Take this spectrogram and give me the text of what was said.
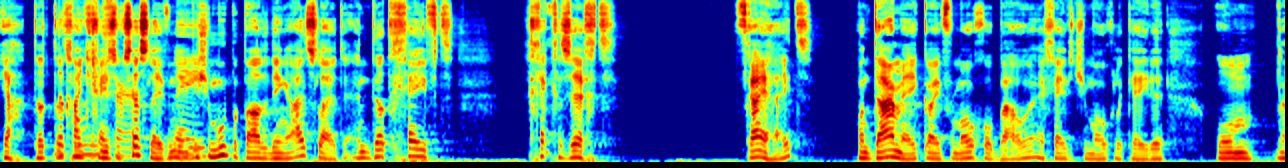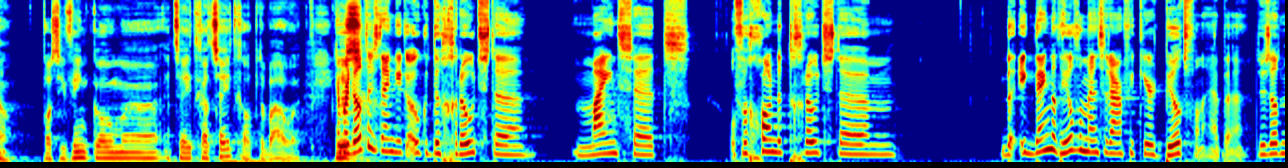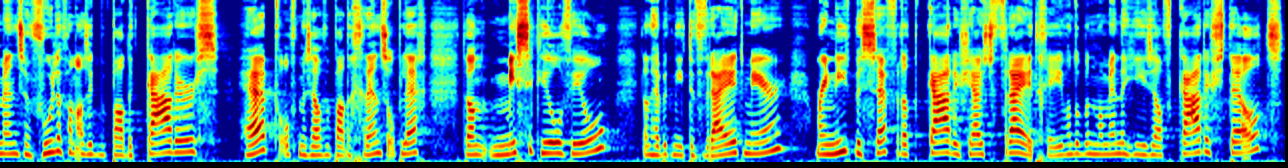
ja, dat, dat, gaat je geen succes leveren. Nee, dus je moet bepaalde dingen uitsluiten. En dat geeft, gek gezegd, vrijheid. Want daarmee kan je vermogen opbouwen en geeft het je mogelijkheden om nou, passief inkomen, et cetera, et cetera, op te bouwen. Ja, maar dus dat is denk ik ook de grootste mindset, of gewoon het grootste... Mm, ik denk dat heel veel mensen daar een verkeerd beeld van hebben. Dus dat mensen voelen van als ik bepaalde kaders heb of mezelf bepaalde grenzen opleg, dan mis ik heel veel. Dan heb ik niet de vrijheid meer. Maar niet beseffen dat kaders juist vrijheid geven. Want op het moment dat je jezelf kaders stelt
